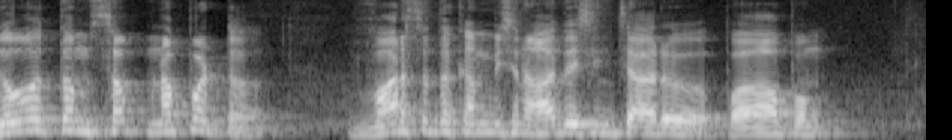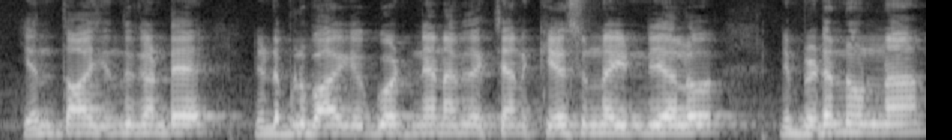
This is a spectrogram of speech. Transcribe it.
జోతం సప్ నపట్ వారసత్వ కమిషన్ ఆదేశించారు. పాపం. ఎంత? ఎందుకంటే నేను డబ్బులు బాగా ఎగ్గొట్టినా నా మీద చాలా కేసు ఉన్నాయి ఇండియాలో. నేను బ్రిటన్ ఉన్నా.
